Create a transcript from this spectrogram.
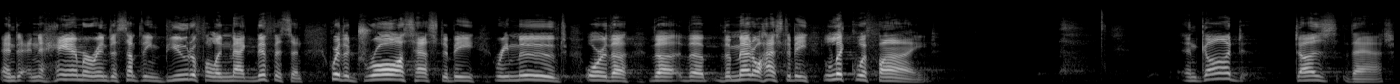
and, and hammer into something beautiful and magnificent, where the dross has to be removed or the, the, the, the metal has to be liquefied. And God does that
